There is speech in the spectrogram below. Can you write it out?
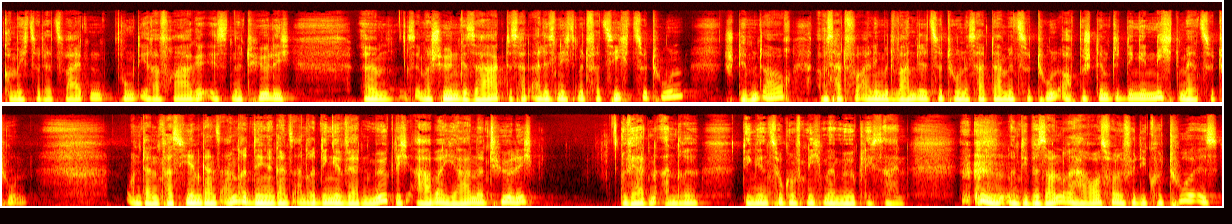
komme ich zu der zweiten Punkt Ihrer Frage, ist natürlich Ähm, ist immer schön gesagt, das hat alles nichts mit Verzicht zu tun, stimmt auch, aber es hat vor allen Dingen mit Wandel zu tun. Es hat damit zu tun, auch bestimmte Dinge nicht mehr zu tun. Und dann passieren ganz andere Dinge, ganz andere Dinge werden möglich. Aber ja, natürlich werden andere Dinge in Zukunft nicht mehr möglich sein. Und die besondere Herausforderung für die Kultur ist,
